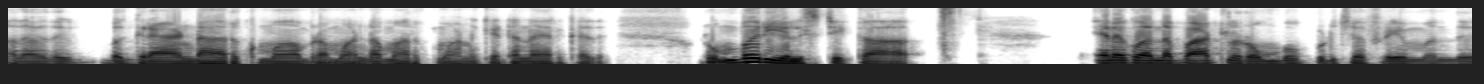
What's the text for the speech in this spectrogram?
அதாவது இப்போ கிராண்டா இருக்குமா பிரம்மாண்டமா இருக்குமான்னு கேட்டனா இருக்காது ரொம்ப ரியலிஸ்டிக்கா எனக்கு அந்த பாட்டுல ரொம்ப பிடிச்ச ஃப்ரேம் வந்து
